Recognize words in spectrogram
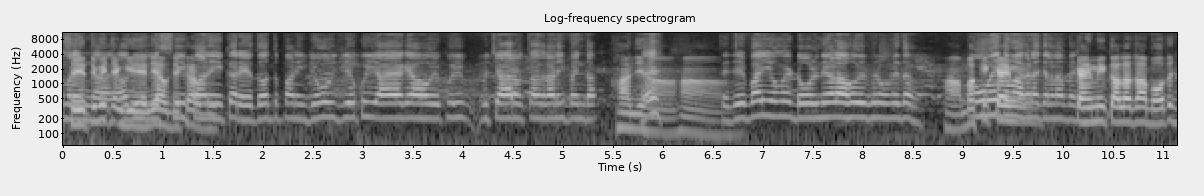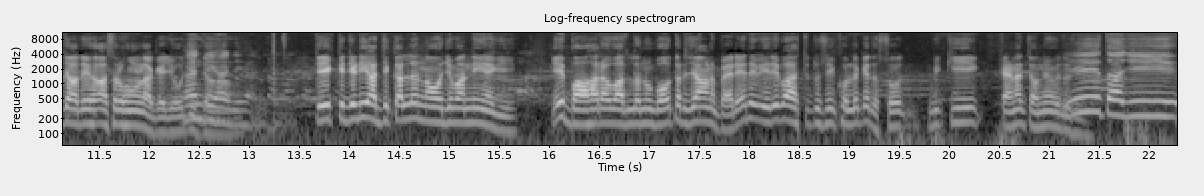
ਸਿਹਤ ਵੀ ਚੰਗੀ ਰਹਿੰਦੀ ਆਪਦੇ ਘਰ ਪਾਣੀ ਘਰੇ ਦੁੱਧ ਪਾਣੀ ਜੋ ਜੇ ਕੋਈ ਆਇਆ ਗਿਆ ਹੋਵੇ ਕੋਈ ਵਿਚਾਰ ਵਟਾਂਦਰਾ ਨਹੀਂ ਪੈਂਦਾ। ਹਾਂਜੀ ਹੈਂ? ਹਾਂ ਤੇ ਜੇ ਬਾਈ ਉਵੇਂ ਡੋਲਣੇ ਵਾਲਾ ਹੋਵੇ ਫਿਰ ਉਵੇਂ ਦਾ ਹਾਂ ਬਾਕੀ ਕੈਮੀਕਲ ਦਾ ਬਹੁਤ ਜ਼ਿਆਦਾ ਅਸਰ ਹੋਣ ਲੱਗੇ ਜੋ ਚੀਜ਼ਾਂ ਹਾਂਜੀ ਹਾਂਜੀ। ਤੇ ਇੱਕ ਜਿਹੜੀ ਅੱਜ ਕੱਲ ਨੌਜਵਾਨੀ ਹੈਗੀ ਇਹ ਬਾਹਰ ਵੱਲ ਨੂੰ ਬਹੁਤ ਰੁਝਾਨ ਪੈ ਰਿਹਾ ਤੇ ਇਹਦੇ ਵਾਸਤੇ ਤੁਸੀਂ ਖੁੱਲ ਕੇ ਦੱਸੋ ਵੀ ਕੀ ਕਹਿਣਾ ਚਾਹੁੰਦੇ ਹੋ ਤੁਸੀਂ? ਇਹ ਤਾਂ ਜੀ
